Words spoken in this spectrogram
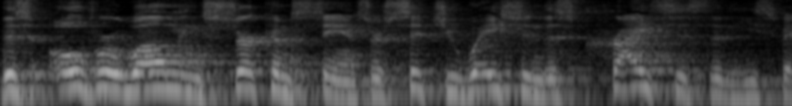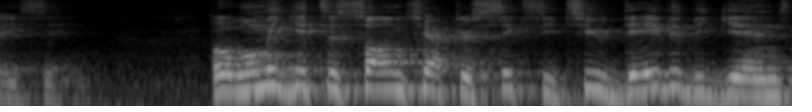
this overwhelming circumstance or situation, this crisis that he's facing. But when we get to Psalm chapter 62, David begins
